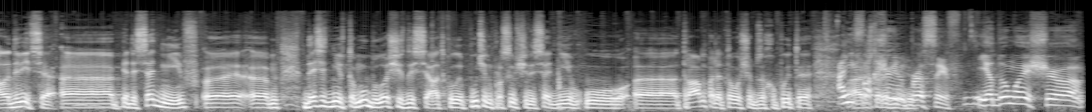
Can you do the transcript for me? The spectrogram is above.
але дивіться, е, 50 днів, е, е, 10 днів тому було 60, коли Путін просив 60 днів у е, Трампа для того, щоб захопити А не е, факт, що він просив. Я думаю, що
